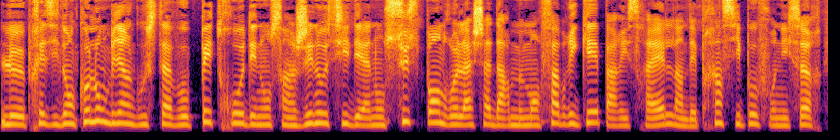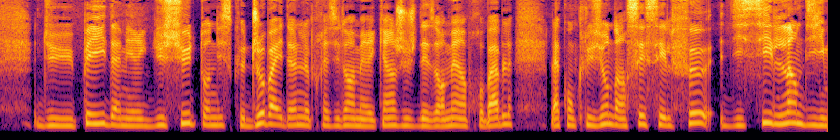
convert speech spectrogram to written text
Le président colombien Gustavo Petro dénonce un génocide et annonce suspendre l'achat d'armements fabriqués par Israël, l'un des principaux fournisseurs du pays d'Amérique du Sud, tandis que Joe Biden, le président américain, juge désormais improbable la conclusion d'un cessez-le-feu d'ici lundi.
